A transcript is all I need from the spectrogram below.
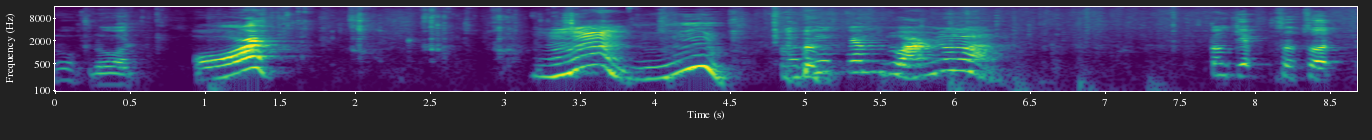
ลูกโดด โอ้ยอืมอืมมันคือเต็มสวนเนาะต้องเก็บสดๆ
